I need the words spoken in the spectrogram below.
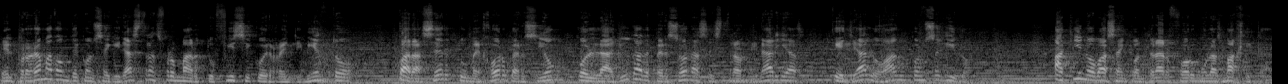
el programa donde conseguirás transformar tu físico y rendimiento para ser tu mejor versión con la ayuda de personas extraordinarias que ya lo han conseguido. Aquí no vas a encontrar fórmulas mágicas,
